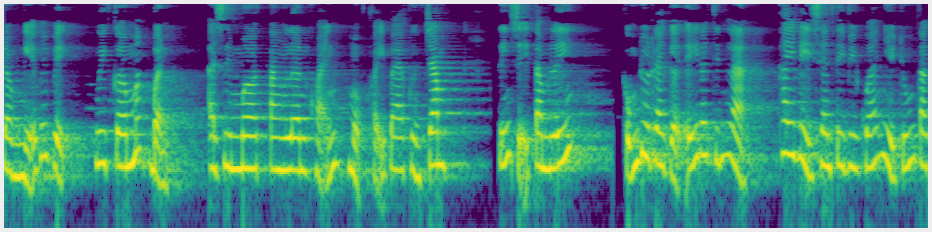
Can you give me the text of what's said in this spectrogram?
đồng nghĩa với việc nguy cơ mắc bệnh Alzheimer tăng lên khoảng 1,3%. Tiến sĩ tâm lý cũng đưa ra gợi ý đó chính là thay vì xem TV quá nhiều chúng ta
